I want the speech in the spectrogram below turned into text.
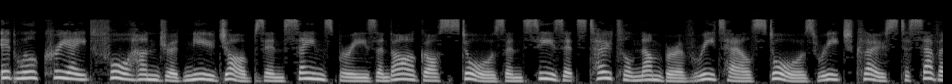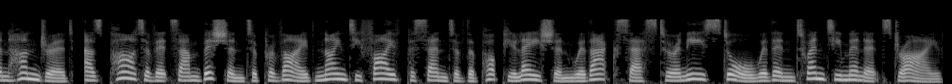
It will create 400 new jobs in Sainsbury's and Argos stores and sees its total number of retail stores reach close to 700, as part of its ambition to provide 95% of the population with access to an e-store within 20 minutes drive.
